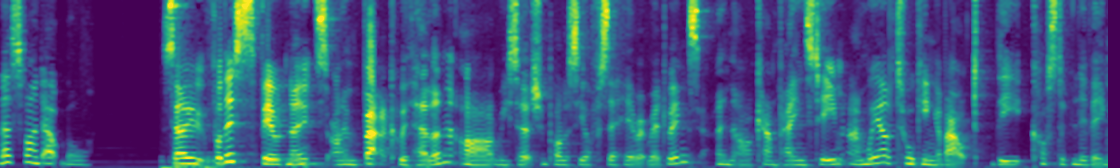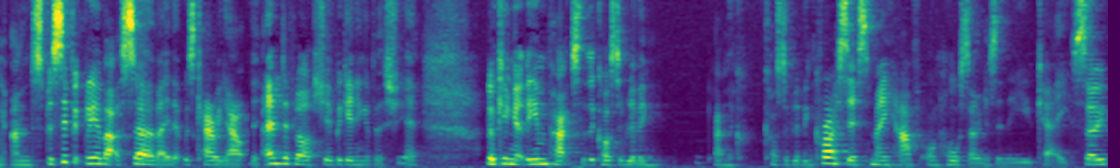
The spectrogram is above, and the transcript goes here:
Let's find out more. So, for this field notes, I'm back with Helen, our research and policy officer here at Redwings, and our campaigns team, and we are talking about the cost of living and specifically about a survey that was carried out at the end of last year, beginning of this year, looking at the impacts that the cost of living and the cost of living crisis may have on horse owners in the UK. So,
